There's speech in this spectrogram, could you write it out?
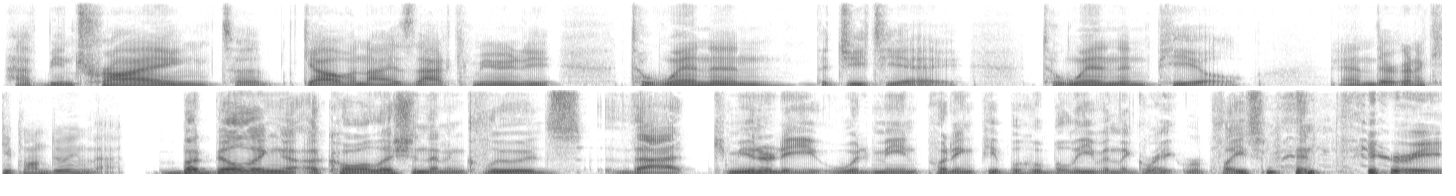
have been trying to galvanize that community to win in the GTA, to win in Peel. And they're going to keep on doing that. but building a coalition that includes that community would mean putting people who believe in the great replacement theory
